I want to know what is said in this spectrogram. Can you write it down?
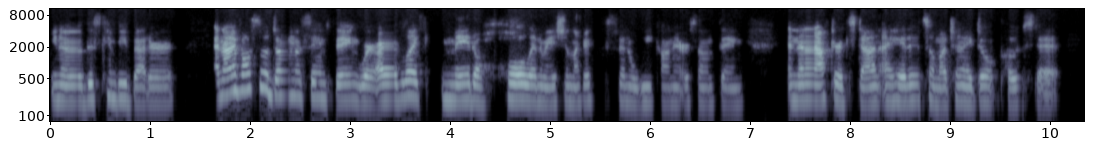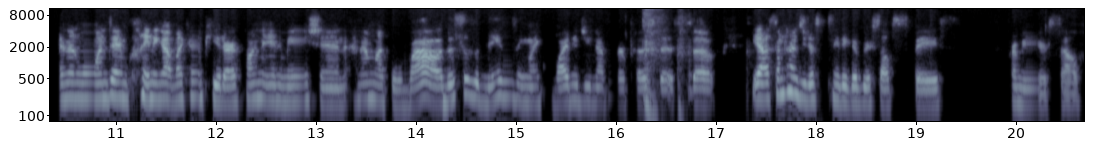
you know this can be better and i've also done the same thing where i've like made a whole animation like i spent a week on it or something and then after it's done i hate it so much and i don't post it and then one day I'm cleaning out my computer, I find the animation and I'm like, wow, this is amazing. Like, why did you never post this? so, yeah, sometimes you just need to give yourself space from yourself.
